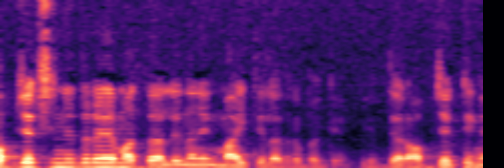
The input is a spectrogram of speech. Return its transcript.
ಆಬ್ಜೆಕ್ಷನ್ ಇದ್ರೆ ಮತ್ತೆ ಅಲ್ಲಿ ನನಗೆ ಮಾಹಿತಿ ಇಲ್ಲ ಅದ್ರ ಬಗ್ಗೆ. ಇಫ್ ದೇರ್ ಅಬ್ಜೆಕ್ಟಿಂಗ್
